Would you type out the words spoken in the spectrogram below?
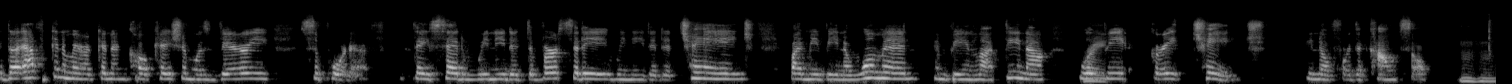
the African American and Caucasian was very supportive. They said we needed diversity, we needed a change. By me being a woman and being Latina would Right. be a great change, you know, for the council. Mm-hmm.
